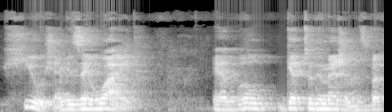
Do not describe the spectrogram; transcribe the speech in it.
huge. I mean they're wide. And we'll get to the measurements but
